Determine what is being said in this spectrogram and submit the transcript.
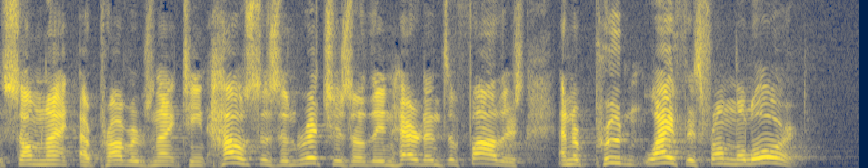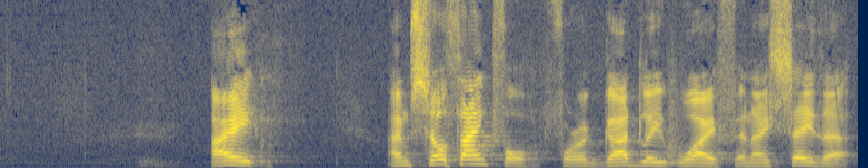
Psalm 9, uh, Proverbs 19, houses and riches are the inheritance of fathers, and a prudent wife is from the Lord. I, I'm so thankful for a godly wife, and I say that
